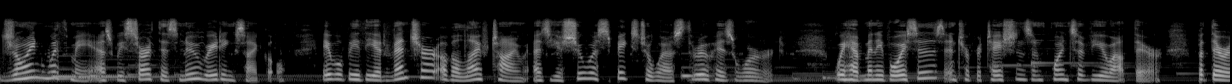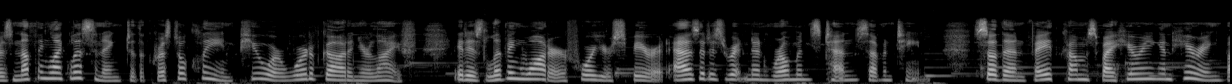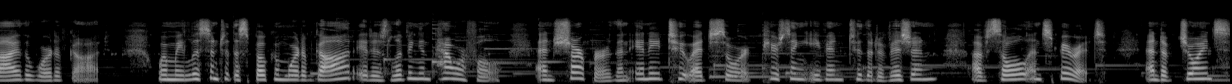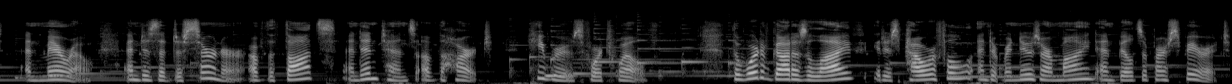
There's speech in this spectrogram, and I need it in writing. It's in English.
Join with me as we start this new reading cycle. It will be the adventure of a lifetime as Yeshua speaks to us through His Word. We have many voices, interpretations, and points of view out there, but there is nothing like listening to the crystal clean, pure Word of God in your life. It is living water for your spirit, as it is written in Romans 10:17. So then, faith comes by hearing, and hearing by the Word of God. When we listen to the spoken word of God, it is living and powerful, and sharper than any two edged sword, piercing even to the division of soul and spirit, and of joints and marrow, and is a discerner of the thoughts and intents of the heart. Hebrews 4:12. The word of God is alive, it is powerful, and it renews our mind and builds up our spirit.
